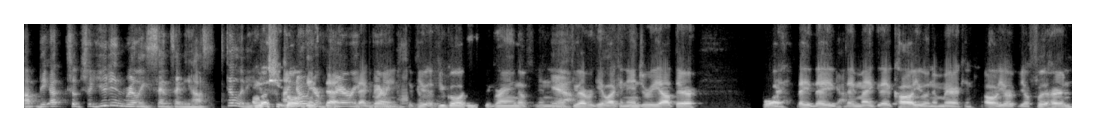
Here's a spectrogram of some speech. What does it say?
Um, the uh, so so you didn't really sense any hostility unless you go against that very, that grain. If you if you go against the grain of, and yeah. if you ever get like an injury out there, boy, they they yeah. they make they call you an American. Oh, your your foot hurting?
